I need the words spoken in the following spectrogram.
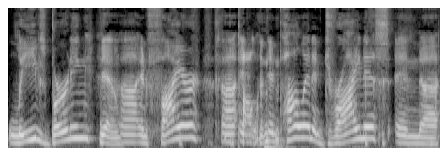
leaves burning, Yeah. uh, and fire, uh, Pollen. and, and pollen and dryness, and uh,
